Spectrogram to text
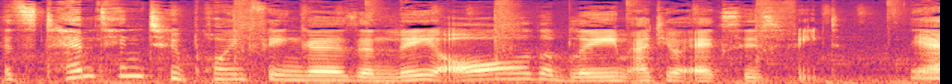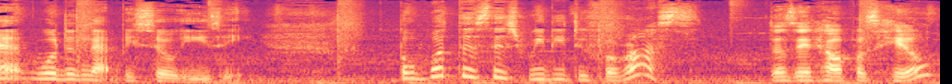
It's tempting to point fingers and lay all the blame at your ex's feet. Yeah, wouldn't that be so easy? But what does this really do for us? Does it help us heal?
